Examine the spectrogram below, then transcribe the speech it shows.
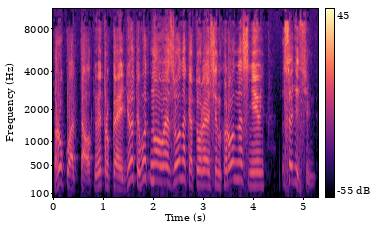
Руку отталкивает, рука идет, и вот новая зона, которая синхронна с ней. Садитесь, Синенька.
